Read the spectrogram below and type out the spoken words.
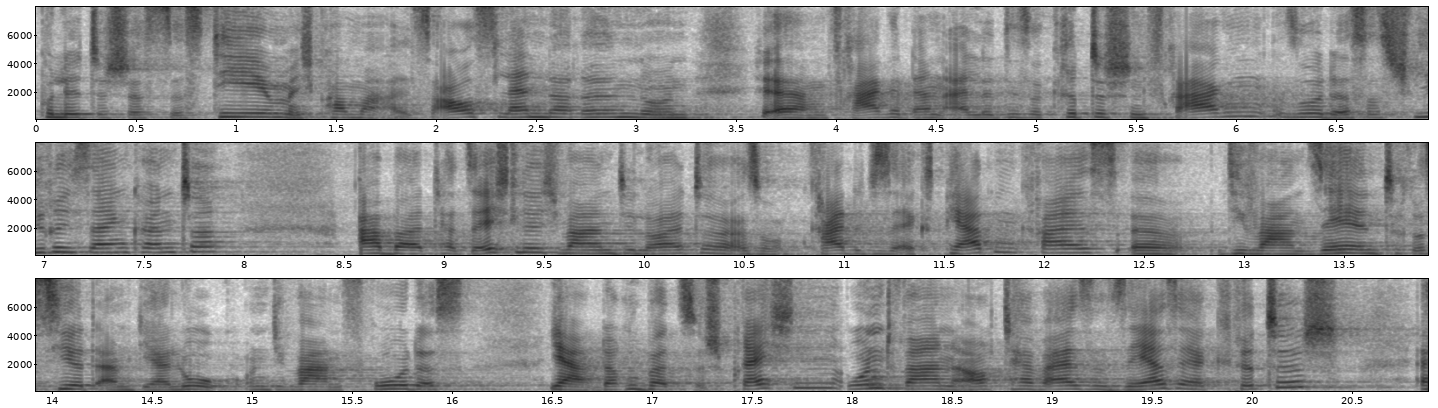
politisches System. Ich komme als Ausländerin und ähm, frage dann alle diese kritischen Fragen, so dass es schwierig sein könnte. Aber tatsächlich waren die Leute, also gerade dieser Expertenkreis, äh, die waren sehr interessiert am Dialog und die waren froh, dass, ja, darüber zu sprechen und waren auch teilweise sehr, sehr kritisch, äh,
